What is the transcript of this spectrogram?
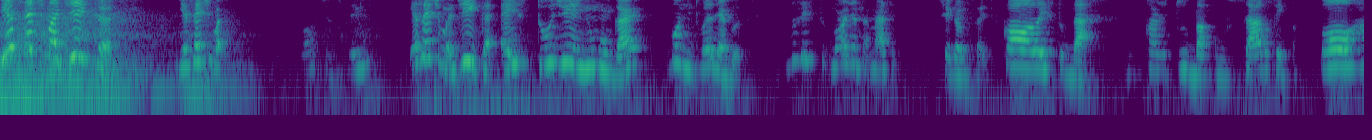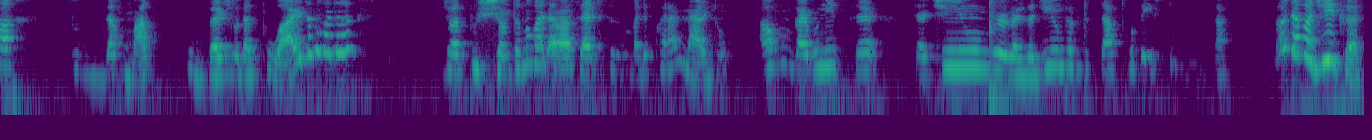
E a sétima dica, e a sétima... E a sétima dica é estude em um lugar bonito. Por exemplo, se você não adianta nada você chegar na sua escola, estudar quarto tudo bagunçado, feito pra porra, tudo desarrumado, coberto, jogado pro ar, então não vai dar. Jogado pro chão, então não vai dar nada certo, você não vai decorar nada. Então, há um lugar bonito, certinho, organizadinho, pra você poder estudar, tá? A oitava dica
